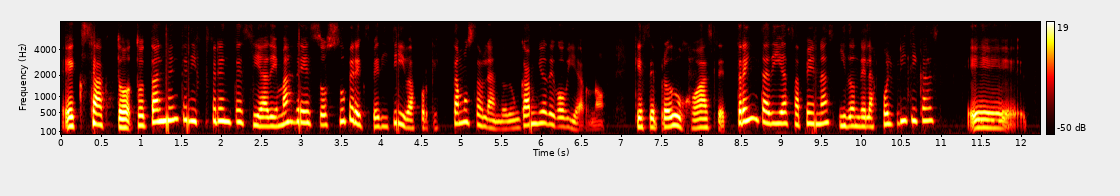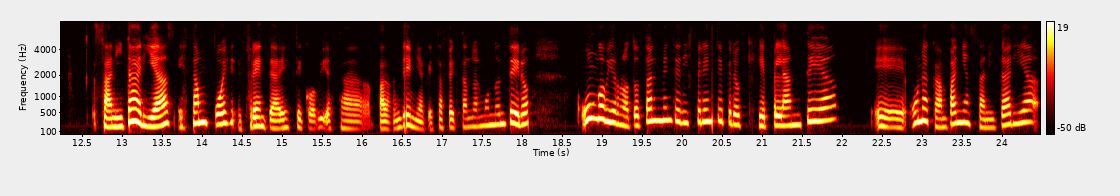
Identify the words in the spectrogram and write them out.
Exacto, totalmente diferentes y además de eso súper expeditivas, porque estamos hablando de un cambio de gobierno que se produjo hace 30 días apenas y donde las políticas eh, sanitarias están pues frente a este COVID, esta pandemia que está afectando al mundo entero, un gobierno totalmente diferente, pero que plantea eh, una campaña sanitaria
